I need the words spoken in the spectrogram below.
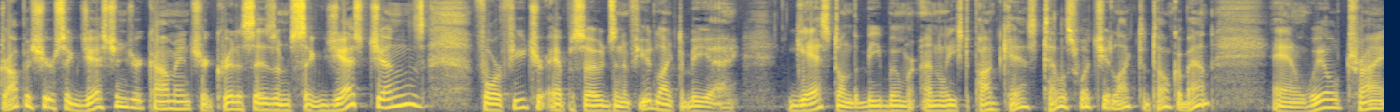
Drop us your suggestions, your comments, your criticisms, suggestions for future episodes. And if you'd like to be a guest on the Bee Boomer Unleashed podcast, tell us what you'd like to talk about, and we'll try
